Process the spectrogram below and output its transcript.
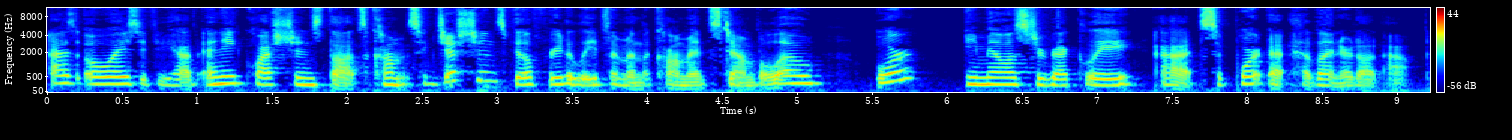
As always, if you have any questions, thoughts, comments, suggestions, feel free to leave them in the comments down below or email us directly at support at headliner.app.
